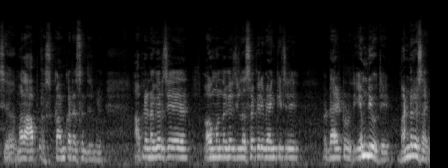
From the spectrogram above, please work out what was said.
स- मला आप काम करण्यास संधी मिळेल. आपल्या नगरचे अहमदनगर जिल्हा सहकारी बँकेचे डायरेक्टर होते एम डी होते भांडारे साहेब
